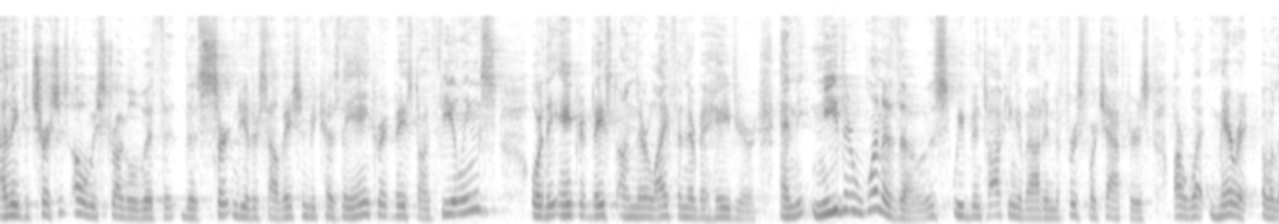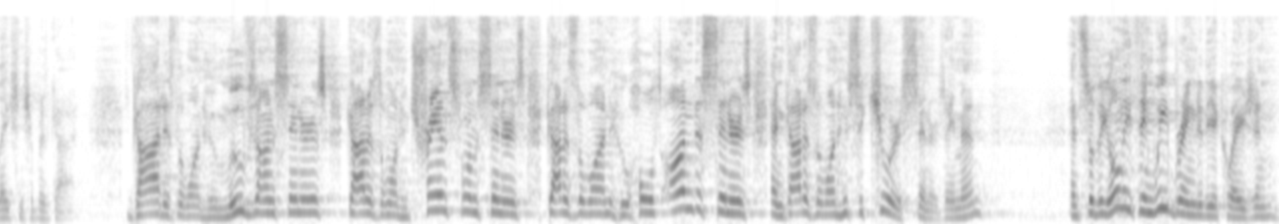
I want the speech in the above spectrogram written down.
I think the church has always struggled with the, the, certainty of their salvation because they anchor it based on feelings or they anchor it based on their life and their behavior. And neither one of those we've been talking about in the first four chapters are what merit a relationship with God. God is the one who moves on sinners. God is the one who transforms sinners. God is the one who holds on to sinners. And God is the one who secures sinners. Amen? And so the only thing we bring to the equation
